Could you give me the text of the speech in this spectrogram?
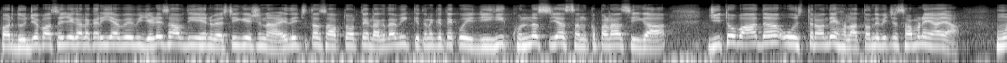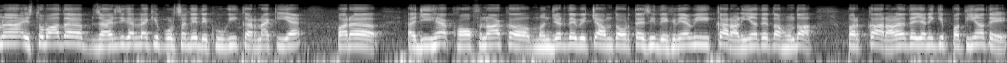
ਪਰ ਦੂਜੇ ਪਾਸੇ ਜੇ ਗੱਲ ਕਰੀ ਜਾਵੇ ਵੀ ਜਿਹੜੇ ਸਾਹਿਬ ਦੀ ਇਹ ਇਨਵੈਸਟੀਗੇਸ਼ਨ ਆ, ਇਹਦੇ ਚ ਤਾਂ ਸਾਫ਼ ਤੌਰ ਤੇ ਲੱਗਦਾ ਵੀ ਕਿਤੇ ਨਾ ਕਿਤੇ ਕੋਈ ਅਜਿਹੀ ਖੁੰਨਸ ਜਾਂ ਸਨਕਪਣਾ ਸੀਗਾ ਜਿਸ ਤੋਂ ਬਾਅਦ ਉਹ ਇਸ ਤਰ੍ਹਾਂ ਦੇ ਹਾਲਾਤਾਂ ਦੇ ਵਿੱਚ ਸਾਹਮਣੇ ਆਇਆ। ਹੁਣ ਇਸ ਤੋਂ ਬਾਅਦ ਜ਼ਾਹਿਰ ਜੀ ਗੱਲ ਹੈ ਕਿ ਪੁਲਿਸ ਅੱਗੇ ਦੇਖੂਗੀ ਕਰਨਾ ਕੀ ਹੈ। ਪਰ ਅਜਿਹਾ ਖੌਫਨਾਕ ਮੰਜ਼ਰ ਦੇ ਵਿੱਚ ਆਮ ਤੌਰ ਤੇ ਅਸੀਂ ਦੇਖਦੇ ਹਾਂ ਵੀ ਘਰ ਵਾਲੀਆਂ ਤੇ ਤਾਂ ਹੁੰਦਾ, ਪਰ ਘਰ ਵਾਲਿਆਂ ਤੇ ਯਾਨੀ ਕਿ ਪਤੀਆਂ ਤੇ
